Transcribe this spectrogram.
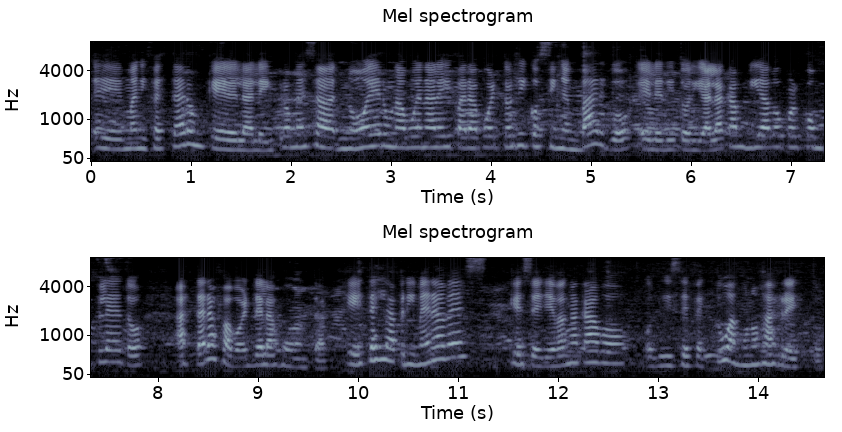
eh, manifestaron que la ley promesa no era una buena ley para Puerto Rico, sin embargo, el editorial ha cambiado por completo a estar a favor de la Junta. Esta es la primera vez que se llevan a cabo y se efectúan unos arrestos.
